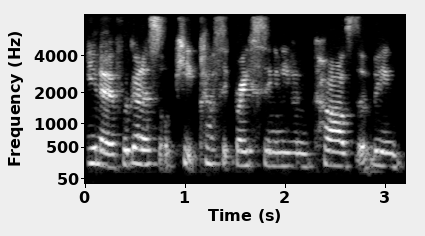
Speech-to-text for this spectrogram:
you know, if we're going to sort of keep classic racing and even cars that are being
